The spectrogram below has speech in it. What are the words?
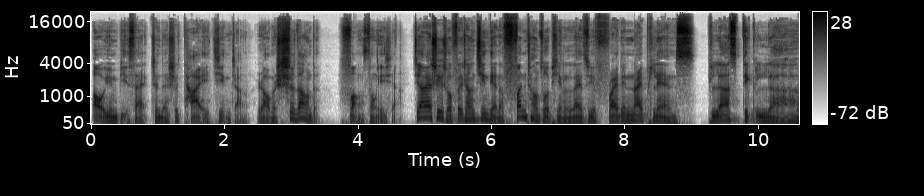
奥运比赛真的是太紧张了，让我们适当的放松一下。接下来是一首非常经典的翻唱作品，来自于 Friday Night Plans，《Plastic Love》。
